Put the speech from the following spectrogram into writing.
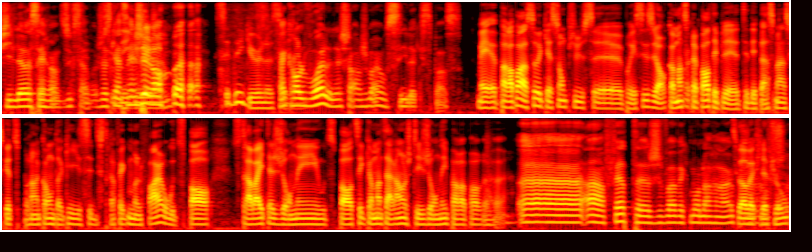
Puis là, c'est rendu que ça va jusqu'à Saint-Jérôme. C'est dégueu, là. fait qu'on le voit, là, le changement aussi là, qui se passe. Mais euh, par rapport à ça, une question plus euh, précise, genre, comment tu Ouais. prépares tes, pla- tes déplacements? Est-ce que tu te rends compte, OK, c'est du trafic, me le faire, ou tu pars, tu travailles telle journée, ou tu pars, tu sais, comment tu arranges tes journées par rapport à. Euh, en fait, euh, je vais avec mon horaire. Tu vas avec le flow,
